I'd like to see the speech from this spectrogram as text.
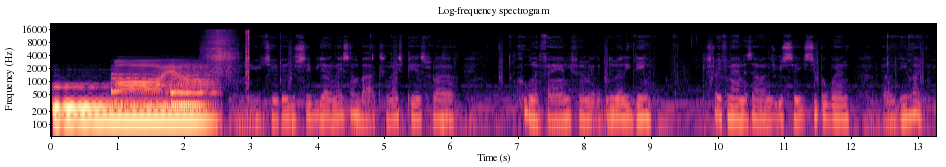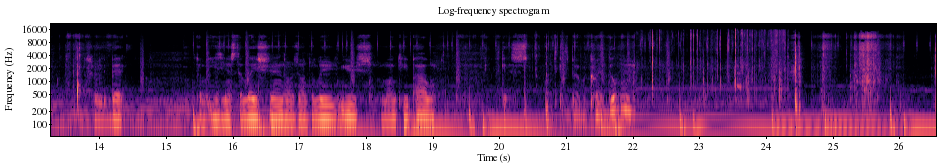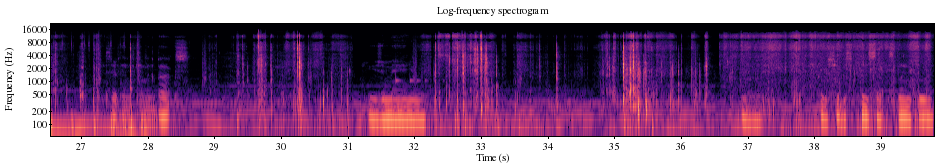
YouTube, as you see, we got a nice unboxing, nice PS5 cooling fan. You feel me? Got the blue LED, straight from Amazon. As you can see, Super Wind LED light. Show you the back. Come easy installation, horizontal use, one key power. Let's get this, let's get this bad cracked open. everything that came in the box. User manual. It should be pretty self-explanatory.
